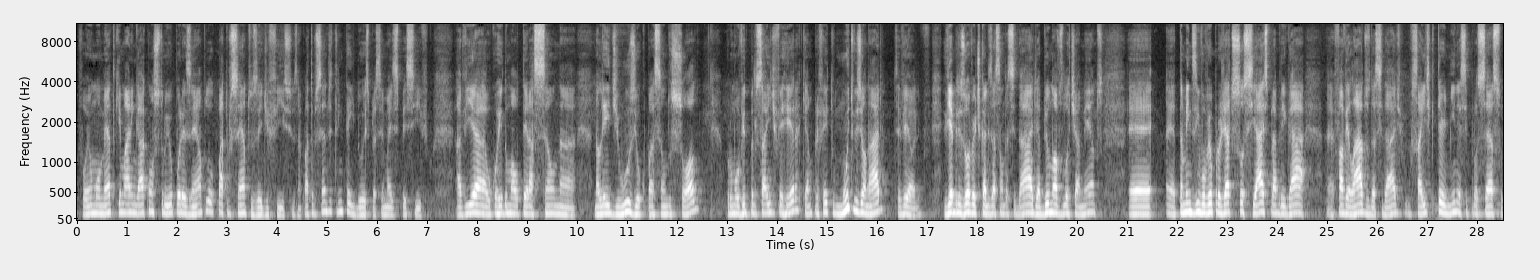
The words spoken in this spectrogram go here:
foi um momento que Maringá construiu, por exemplo, 400 edifícios, né? 432 para ser mais específico. Havia ocorrido uma alteração na, na lei de uso e ocupação do solo, promovido pelo Saíde Ferreira, que era um prefeito muito visionário. Você vê, viabilizou a verticalização da cidade, abriu novos loteamentos, é, é, também desenvolveu projetos sociais para abrigar é, favelados da cidade. O Saíde que termina esse processo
